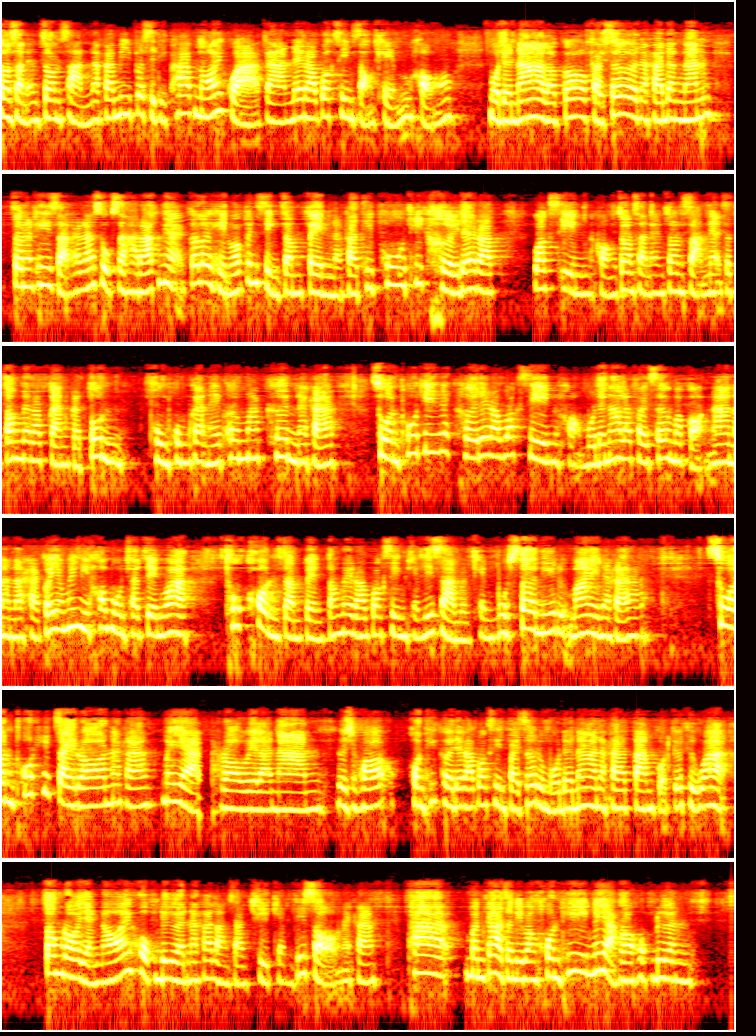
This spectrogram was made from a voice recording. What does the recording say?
จอร์นสันแอนด์จอร์นสันนะคะมีประสิทธิภาพน้อยกว่าการได้รับวัคซีนสองเข็มของโมเดอร์นาแล้วก็ไฟเซอร์นะคะ ดังนั้นเจ้าหน้าที่สาธารณสุขสหรัฐเนี่ยก็เลยเห็นว่าเป็นสิ่งจำเป็นนะคะที่ผู้ที่เคยได้รับ วัคซีนของจอร์นสันแอนด์จอร์นสันเนี่ยจะต้องได้รับการกระตุ้นภูมิคุ้มกันให้เพิ่มมากขึ้นนะคะ ส่วนผู้ที่เคยได้รับวัคซีนของโมเดอร์นาและไฟเซอร์มาก่อนหน้านั้นนะคะ ก็ยังไม่มีข้อมูลชัดเจนว่าทุกคนจำเป็นต้องได้รับวัคซีนเข็มที่ 3 หรือเข็ม booster นี้หรือไม่นะคะ ส่วนผู้ที่ใจร้อนนะคะ ไม่อยากรอเวลานาน โดยเฉพาะคนที่เคยได้รับวัคซีนไฟเซอร์หรือโมเดอร์นานะคะ ตามกฎก็คือว่าต้องรออย่างน้อย 6 เดือนนะคะ หลังจากฉีดเข็มที่ 2 นะคะ ถ้ามันก็อาจจะมีบางคนที่ไม่อยากรอ 6 เดือน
